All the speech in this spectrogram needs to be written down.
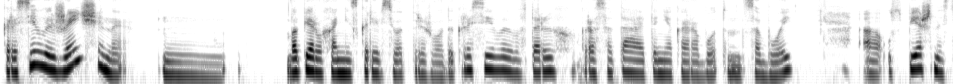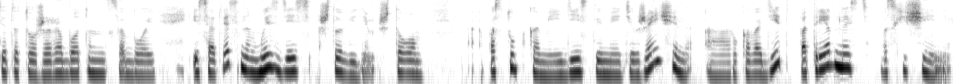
Красивые женщины, во-первых, они, скорее всего, от природы красивые, во-вторых, красота — это некая работа над собой, а, успешность — это тоже работа над собой. И, соответственно, мы здесь что видим? Что поступками и действиями этих женщин а, руководит потребность восхищения.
